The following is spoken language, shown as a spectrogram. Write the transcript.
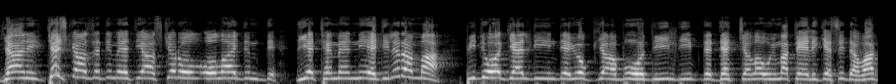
Yani keşke Hz. Mehdi asker ol, olaydım di- diye temenni edilir ama bir de o geldiğinde yok ya bu o değil deyip de Deccal'a uyma tehlikesi de var.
